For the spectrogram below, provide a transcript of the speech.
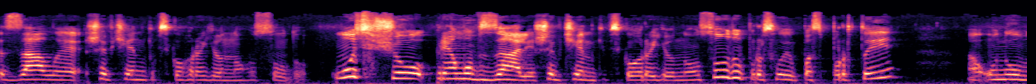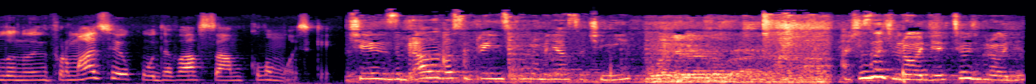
зали Шевченківського районного суду. Ось що прямо в залі Шевченківського районного суду про свої паспорти. Оновлену інформацію, яку давав сам Коломойський. Чи забрали вас українське громадянство чи ні? А що значить вроді? Чогось вроді?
